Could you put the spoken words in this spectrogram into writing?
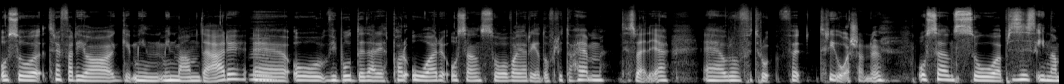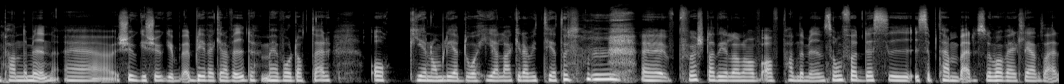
Och så träffade jag min, min man där. Eh, och vi bodde där i ett par år. Och sen så var jag redo att flytta hem till Sverige. Eh, och det var för, tro, för tre år sedan nu. Och sen så precis innan pandemin, eh, 2020, blev jag gravid med vår dotter. Och genomled då hela graviditeten. eh, första delen av, av pandemin. Så hon föddes i, i september. Så det var verkligen så här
